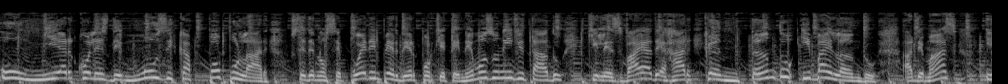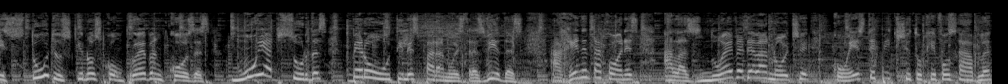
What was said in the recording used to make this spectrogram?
un miércoles de música popular. Ustedes no se pueden perder porque tenemos un invitado que les va a dejar cantando y bailando. Además, estudios que nos comprueban cosas muy absurdas pero útiles para nuestras vidas. Agenda Tacones a las 9 de la noche con este pechito que vos habla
